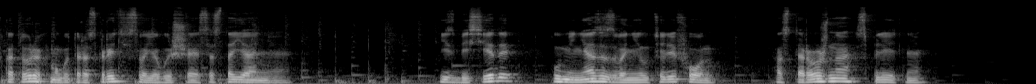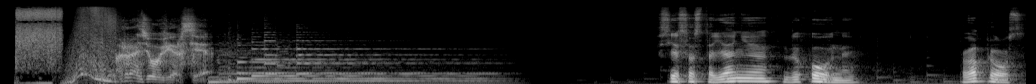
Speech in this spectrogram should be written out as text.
в которых могут раскрыть свое высшее состояние. Из беседы у меня зазвонил телефон. Осторожно, сплетни. Радиоверсия. Все состояния духовны. Вопрос.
